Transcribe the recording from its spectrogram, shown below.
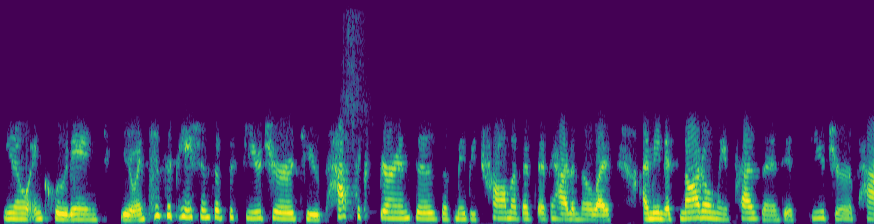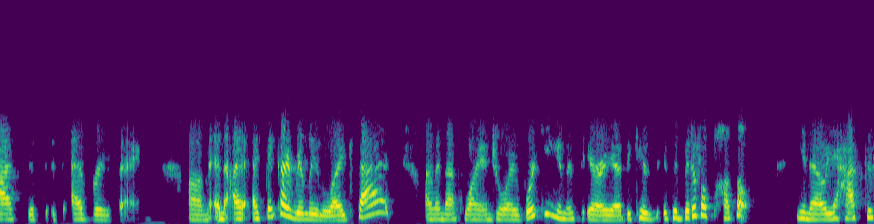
You know, including, you know, anticipations of the future to past experiences of maybe trauma that they've had in their life. I mean, it's not only present, it's future, past, it's, it's everything. Um, and I, I think I really like that. Um, and that's why I enjoy working in this area because it's a bit of a puzzle. You know, you have to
